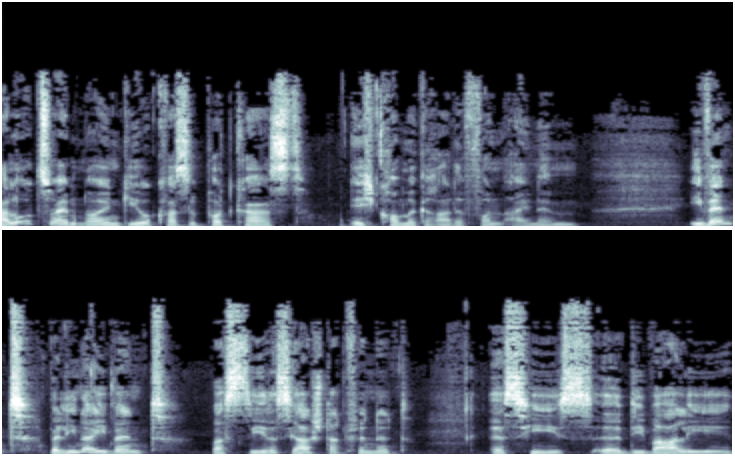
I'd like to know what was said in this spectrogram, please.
Hallo zu einem neuen Geoquassel Podcast. Ich komme gerade von einem Event, Berliner Event, was jedes Jahr stattfindet. Es hieß äh, Diwali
